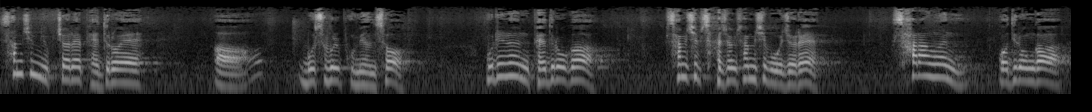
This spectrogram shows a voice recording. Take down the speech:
36절에 베드로의 어, 모습을 보면서 우리는 베드로가 34절, 35절에 사랑은 어디론가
